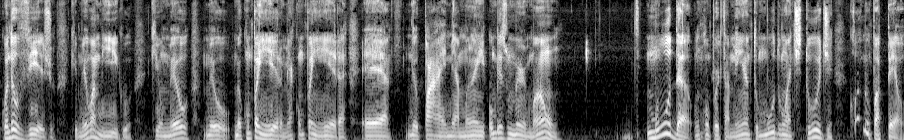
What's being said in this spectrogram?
Quando eu vejo que o meu amigo, que o meu meu meu companheiro, minha companheira, é, meu pai, minha mãe ou mesmo meu irmão muda um comportamento, muda uma atitude, qual é o meu papel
